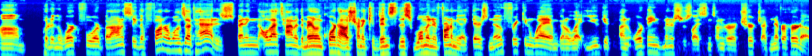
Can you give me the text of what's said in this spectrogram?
Um, put in the work for it. But honestly, the funner ones I've had is spending all that time at the Maryland courthouse trying to convince this woman in front of me, like, there's no freaking way I'm going to let you get an ordained minister's license under a church I've never heard of.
